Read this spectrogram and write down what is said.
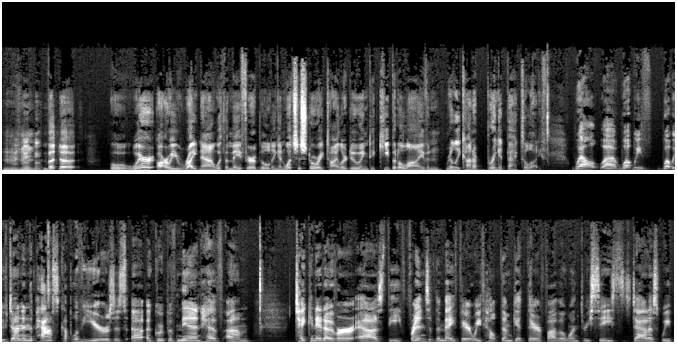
Mm-hmm. but uh, where are we right now with the Mayfair building, and what's Historic Tyler doing to keep it alive and really kind of bring it back to life? Well, uh, what we've what we've done in the past couple of years is uh, a group of men have um, taken it over as the Friends of the Mayfair. We've helped them get their 501c status. We've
